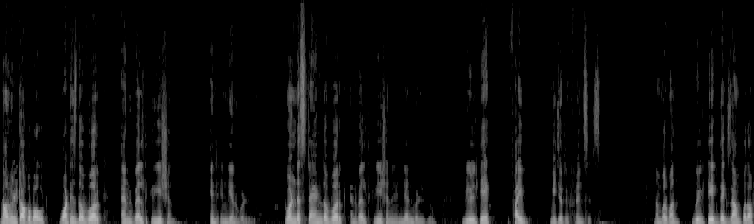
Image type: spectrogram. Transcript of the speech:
Now, we will talk about what is the work and wealth creation in Indian worldview. To understand the work and wealth creation in Indian worldview, we will take 5 major references. Number 1, we will take the example of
